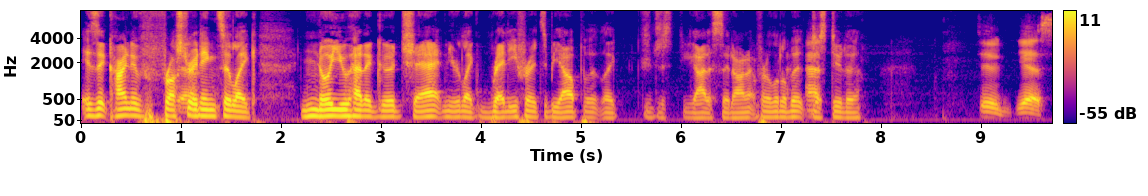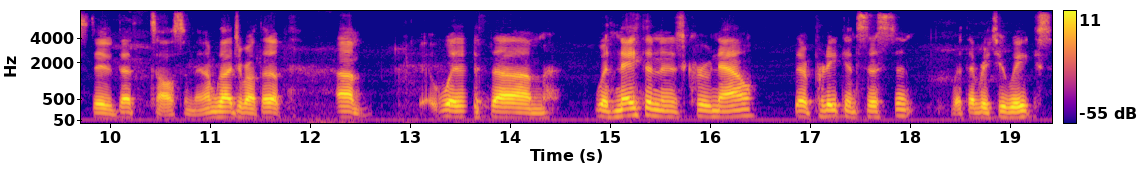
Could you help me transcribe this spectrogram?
Is it kind of frustrating to like know you had a good chat and you're like ready for it to be out, but like you just you got to sit on it for a little bit just due to Dude, yes, dude, that's awesome, man. I'm glad you brought that up. Um, with um, with Nathan and his crew now, they're pretty consistent with every two weeks,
